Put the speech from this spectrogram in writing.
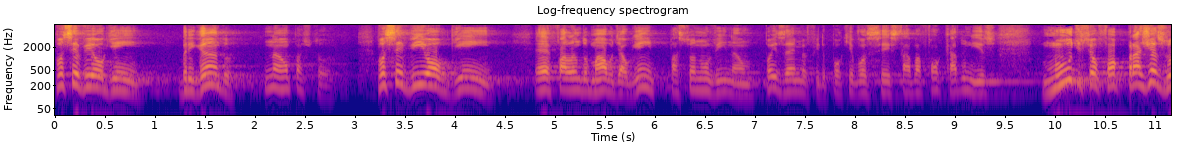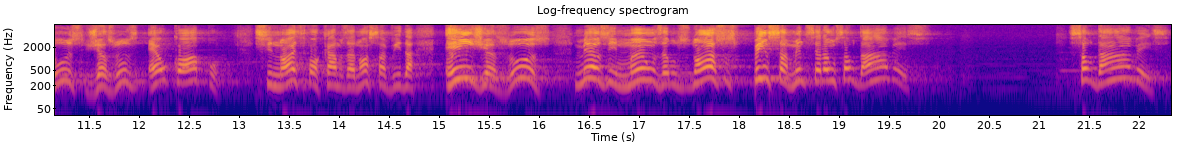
Você viu alguém brigando? Não, pastor. Você viu alguém é, falando mal de alguém? Pastor, não vi não. Pois é, meu filho, porque você estava focado nisso. Mude seu foco para Jesus. Jesus é o copo. Se nós focarmos a nossa vida em Jesus, meus irmãos, os nossos pensamentos serão saudáveis. Saudáveis.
